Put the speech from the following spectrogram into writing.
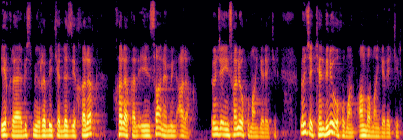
İkra bismi rabbikellezi halak halakal insane min alak. Önce insanı okuman gerekir. Önce kendini okuman, anlaman gerekir.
